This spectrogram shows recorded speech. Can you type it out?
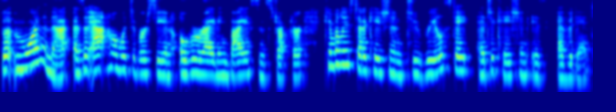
But more than that, as an at home with diversity and overriding bias instructor, Kimberly's dedication to real estate education is evident.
